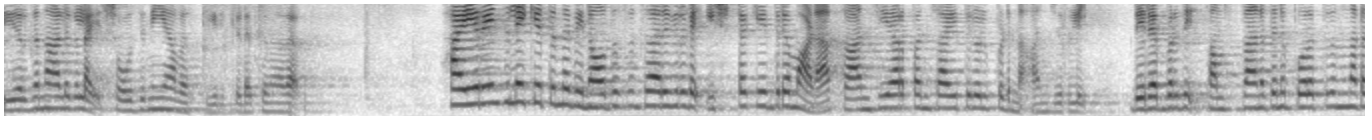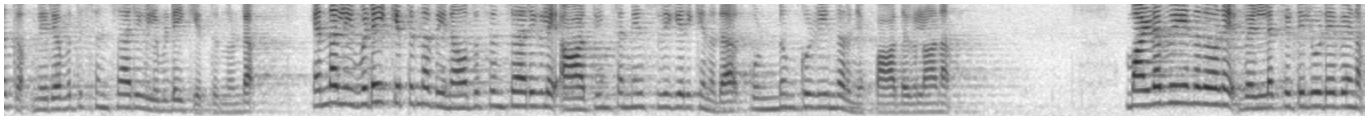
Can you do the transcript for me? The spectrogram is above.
ദീർഘനാളുകളായി ശോചനീയാവസ്ഥയിൽ കിടക്കുന്നത്. ഹൈറേഞ്ചിലേക്ക് എത്തുന്ന വിനോദസഞ്ചാരികളുടെ ഇഷ്ടകേന്ദ്രമാണ് കാഞ്ചിയാർ പഞ്ചായത്തിൽ ഉൾപ്പെടുന്ന അഞ്ചുരുളി. ദിനംപ്രതി സംസ്ഥാനത്തിന് പുറത്തുനിന്നടക്കം നിരവധി സഞ്ചാരികൾ ഇവിടേക്ക് എത്തുന്നുണ്ട്. എന്നാൽ ഇവിടേക്ക് എത്തുന്ന വിനോദസഞ്ചാരികളെ ആദ്യം തന്നെ സ്വീകരിക്കുന്നത് കുണ്ടും കുഴിയും നിറഞ്ഞ പാതകളാണ്. മഴ പെയ്യുന്നതോടെ വെള്ളക്കെട്ടിലൂടെ വേണം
